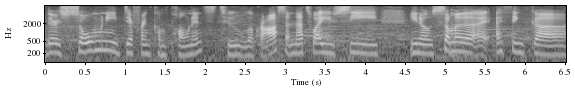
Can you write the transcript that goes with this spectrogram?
there's so many different components to lacrosse, and that's why you see, you know, some of the, I think, uh,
